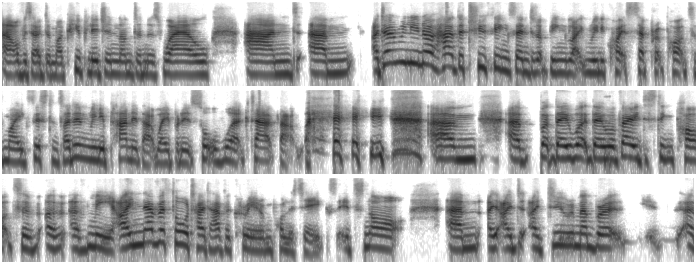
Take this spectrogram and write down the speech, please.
Uh, obviously, I'd done my pupillage in London as well, and um, I don't really know how the two things ended up being like really quite separate parts of my existence. I didn't really plan it that way, but it sort of worked out that way. um, uh, but they were they were very distinct parts of, of, of me. I never thought I'd have a career in politics. It's not. Um, I, I, I, do remember, uh,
